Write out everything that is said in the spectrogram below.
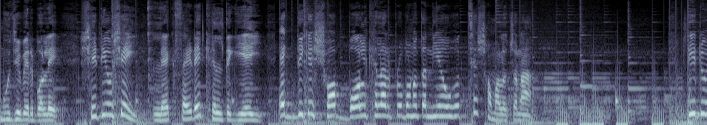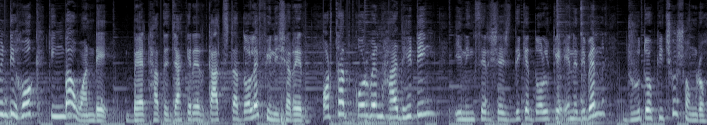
মুজিবের বলে। সেটিও সেই লেগ সাইডে খেলতে গিয়েই। একদিকে সব বল খেলার প্রবণতা নিয়েও হচ্ছে সমালোচনা। টি টোয়েন্টি হোক কিংবা ওয়ানডে ব্যাট হাতে জাকেরের কাজটা দলে ফিনিশারের অর্থাৎ করবেন হার্ড হিটিং ইনিংসের শেষ দিকে দলকে এনে দিবেন দ্রুত কিছু সংগ্রহ।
